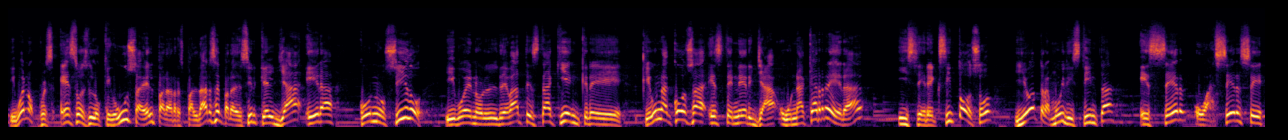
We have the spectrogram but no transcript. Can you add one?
y bueno, pues eso es lo que usa él para respaldarse, para decir que él ya era conocido. Y bueno, el debate está quién cree que una cosa es tener ya una carrera y ser exitoso y otra muy distinta es ser o hacerse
